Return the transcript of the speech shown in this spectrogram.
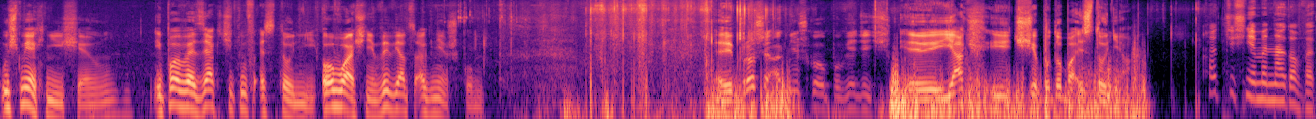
uśmiechnij się i powiedz jak Ci tu w Estonii. O właśnie, wywiad z Agnieszką. E, Proszę Agnieszko opowiedzieć, e, jak Ci się podoba Estonia? Chodź ciśniemy na rower.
